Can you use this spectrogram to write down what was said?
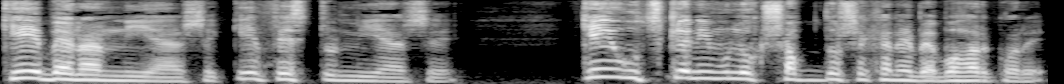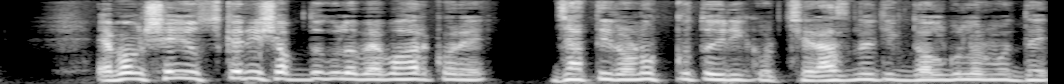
কে ব্যানার নিয়ে আসে, কে ফেস্টুন নিয়ে আসে, কে উস্কানিমূলক শব্দ সেখানে ব্যবহার করে। এবং সেই উস্কানি শব্দগুলো ব্যবহার করে জাতির অনৈক্য তৈরি করছে, রাজনৈতিক দলগুলোর মধ্যে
